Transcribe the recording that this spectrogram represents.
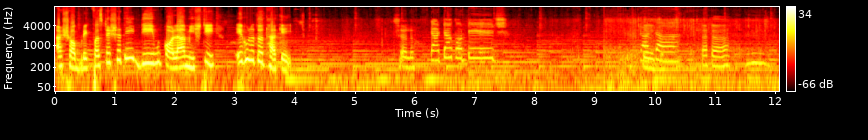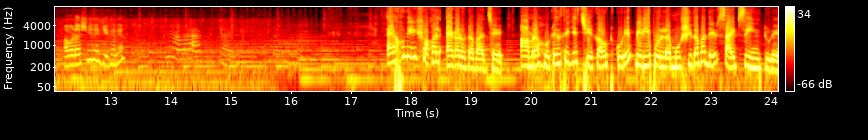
আর সব ব্রেকফাস্টের সাথেই ডিম কলা মিষ্টি এগুলো তো থাকেই। চলো। Tata cottage. টাটা। টাটা। আবার আসবি নাকি এখানে? এখন এই সকাল এগারোটা বাজে। আমরা হোটেল থেকে চেক আউট করে বেরিয়ে পড়লাম মুর্শিদাবাদের সাইট সিইং ট্যুরে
